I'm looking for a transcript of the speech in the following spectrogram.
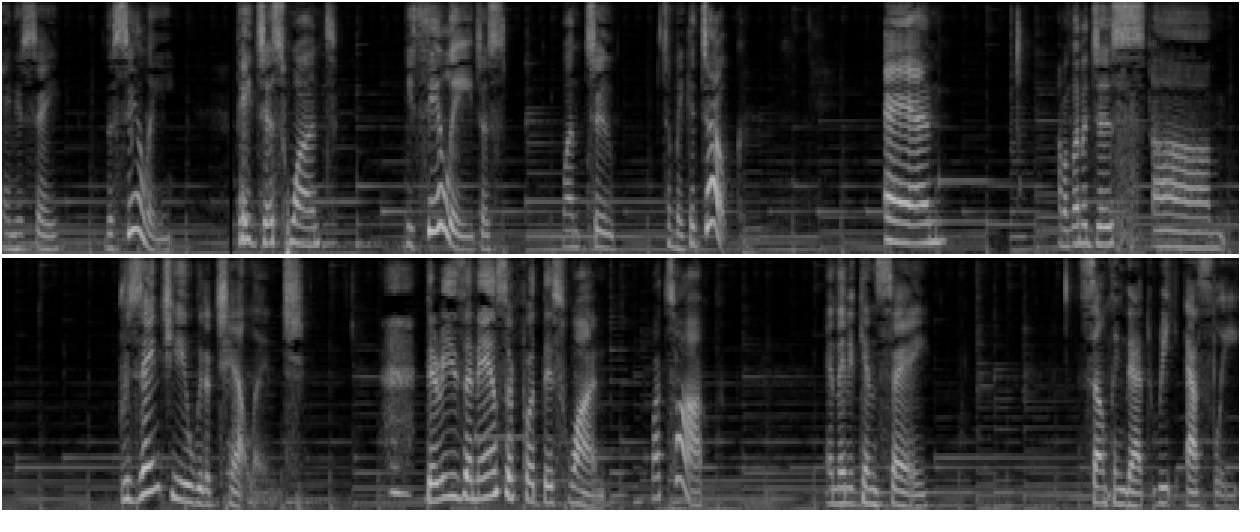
and you say, the ceiling, they just want be silly, just want to to make a joke. And I'm gonna just um, present you with a challenge. There is an answer for this one. What's up? And then you can say something that Rick Astley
